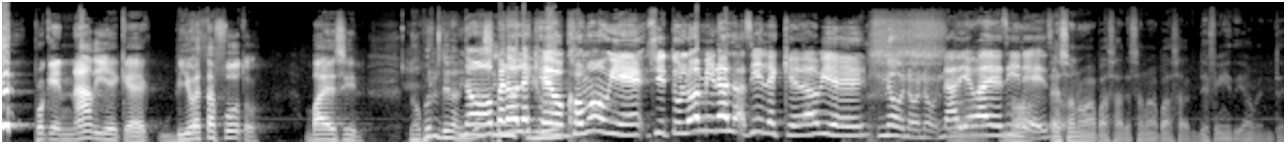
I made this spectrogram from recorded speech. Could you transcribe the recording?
Porque nadie que vio esta foto va a decir, no, pero el de la línea No, pero le metió". quedó como bien. Si tú lo miras así, le queda bien. No, no, no. Nadie No, va a decir no, eso. Eso no va a pasar, eso no va a pasar, definitivamente.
